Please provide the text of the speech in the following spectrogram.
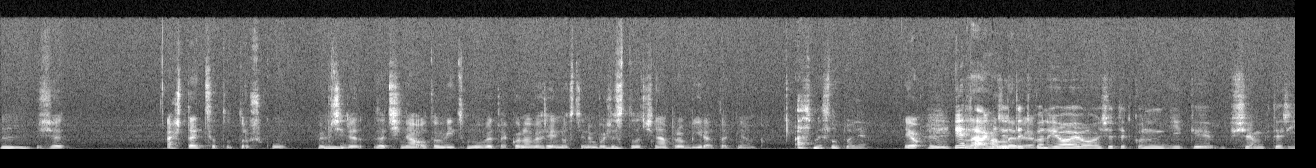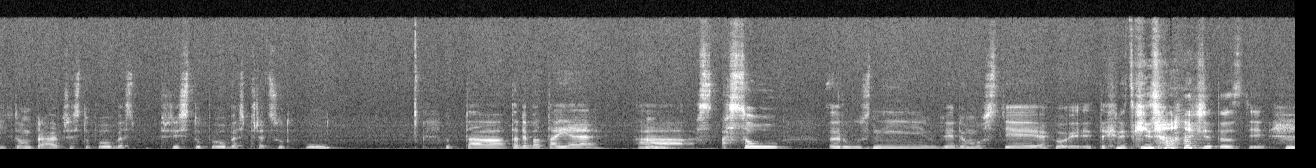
Mm. že až teď se to trošku mi Hmm. přijde, začíná o tom víc mluvit jako na veřejnosti, nebo že Hmm. se to začíná probírat tak nějak. A smysluplně. Jo, Mm. Je Ne, fakt, že hanlivě. teď, jo, jo, že teď díky všem, kteří k tomu právě přistupují bez, přistupují bez předsudků, ta, ta debata je a, Hmm. a jsou různé vědomosti, jako i technické záležitosti, Mm.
